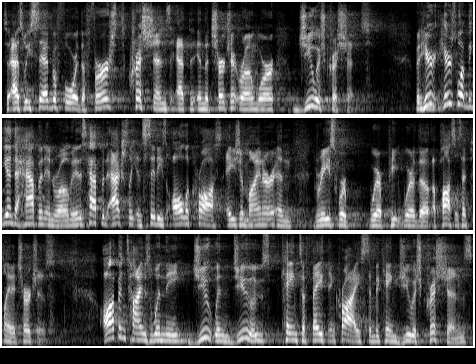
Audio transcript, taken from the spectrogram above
So, as we said before, the first Christians the, in the church at Rome were Jewish Christians. But here, here's what began to happen in Rome, and this happened actually in cities all across Asia Minor and Greece where, where, where the apostles had planted churches. Oftentimes, when, the Jew, when Jews came to faith in Christ and became Jewish Christians,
